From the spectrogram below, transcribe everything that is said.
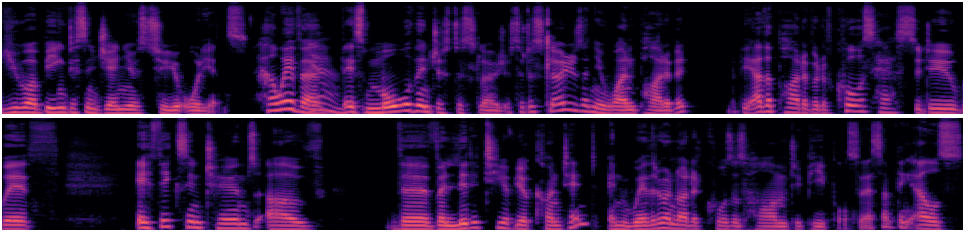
you are being disingenuous to your audience. However, Yeah. there's more than just disclosure. So disclosure is only one part of it. The other part of it, of course, has to do with ethics in terms of the validity of your content and whether or not it causes harm to people. So that's something else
